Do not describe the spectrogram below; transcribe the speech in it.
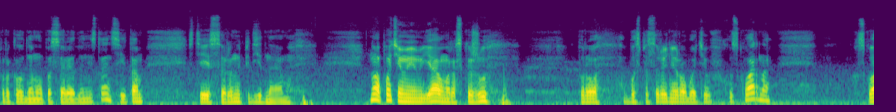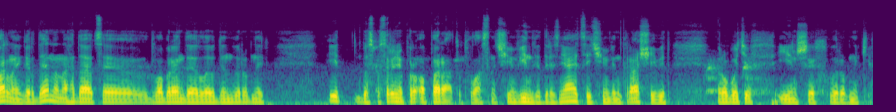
Прокладемо посередині станції і там з тієї сторони під'єднаємо. Ну а потім я вам розкажу про безпосередньо роботів Husqvarna, Husqvarna і Gardena. Нагадаю, це два бренди, але один виробник. І безпосередньо про апарат. От, власне, чим він відрізняється і чим він кращий від роботів інших виробників.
